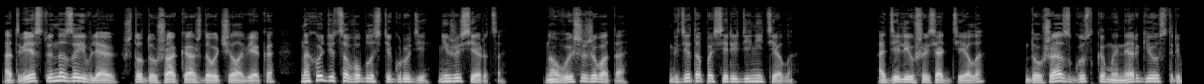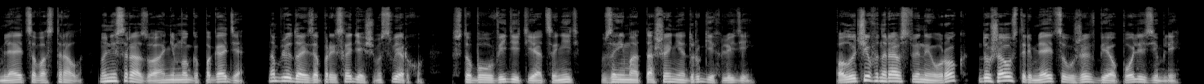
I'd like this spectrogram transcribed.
Ответственно заявляю, что душа каждого человека находится в области груди, ниже сердца, но выше живота, где-то посередине тела. Отделившись от тела, Душа с густком энергии устремляется в астрал, но не сразу, а немного погодя, наблюдая за происходящим сверху, чтобы увидеть и оценить взаимоотношения других людей. Получив нравственный урок, душа устремляется уже в биополе Земли,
